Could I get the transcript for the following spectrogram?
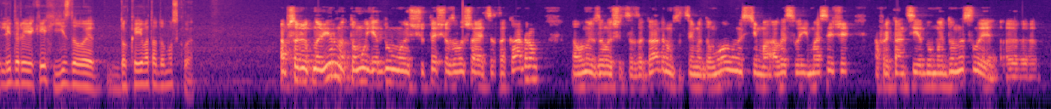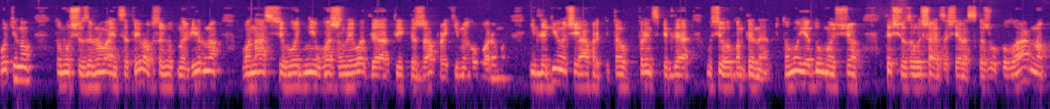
лідери яких їздили до Києва та до Москви. Абсолютно вірно. Тому я думаю, що те, що залишається за кадром, а воно і залишиться за кадром за цими домовленостями, але свої меседжі африканці, я думаю, донесли е, Путіну, тому що зернова ініціатива абсолютно вірно. Вона сьогодні важлива для тих держав, про які ми говоримо, і для півночі Африки, та в принципі для усього континенту. Тому я думаю, що те, що залишається, ще раз скажу кулуарно,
